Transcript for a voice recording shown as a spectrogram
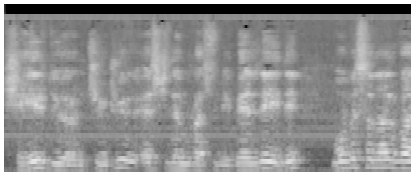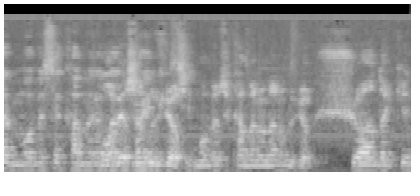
şehir diyorum çünkü eskiden burası bir beldeydi. Mobesalar var mı? Mobese kameralar Mobesamız yok, için. mobese kameralarımız yok. Şu andaki e,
